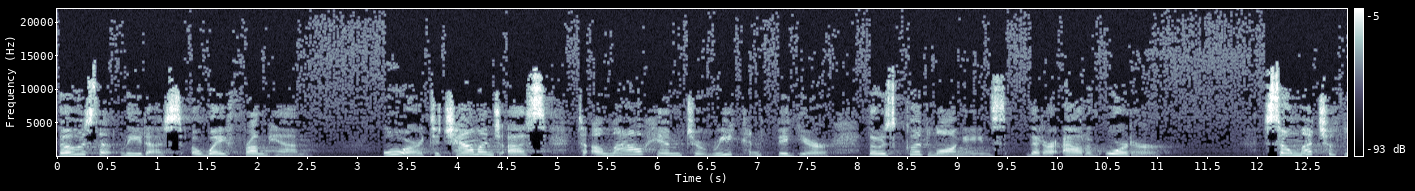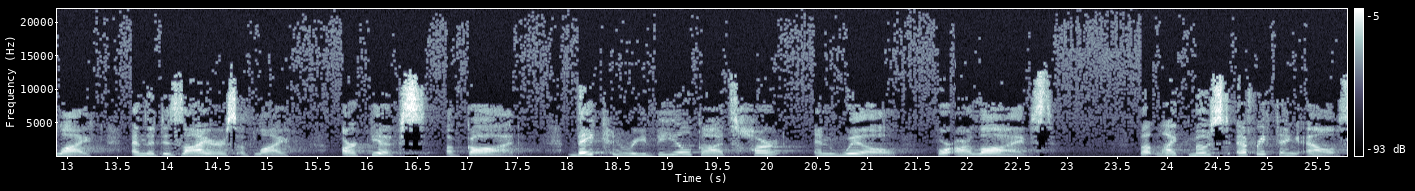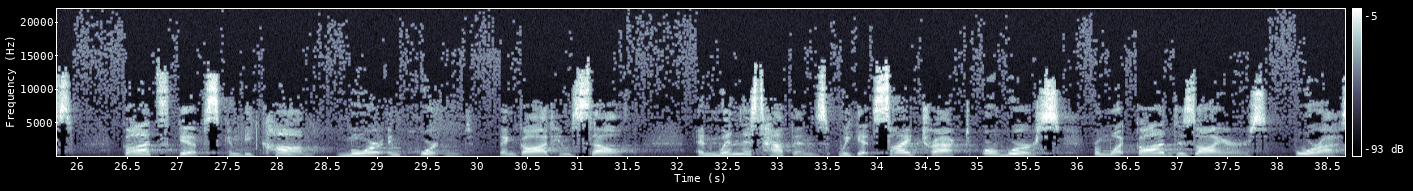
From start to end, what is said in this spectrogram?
those that lead us away from Him, or to challenge us to allow Him to reconfigure those good longings that are out of order. So much of life and the desires of life are gifts of God. They can reveal God's heart and will for our lives. But like most everything else, God's gifts can become more important than God Himself. And when this happens, we get sidetracked or worse from what God desires for us.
